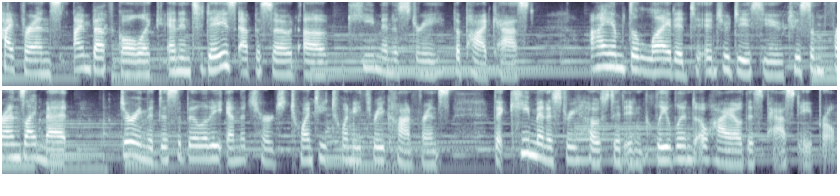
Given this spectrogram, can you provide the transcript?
Hi, friends. I'm Beth Golick, and in today's episode of Key Ministry, the podcast, I am delighted to introduce you to some friends I met during the Disability and the Church 2023 conference that Key Ministry hosted in Cleveland, Ohio this past April.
